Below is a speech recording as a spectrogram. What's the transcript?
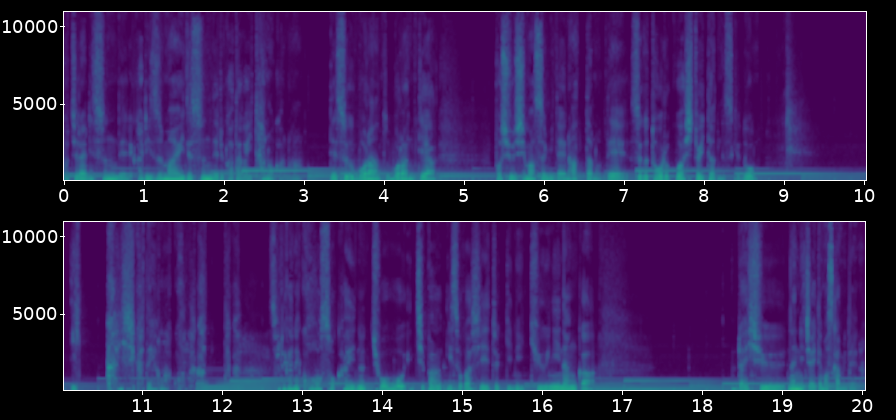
こちらに住んで仮住まいで住んでる方がいたのかな。ですぐボランボランティア募集しますみたいなのあったのですぐ登録はしといたんですけど1回しか電話来なかったかな。それがね高層会の超一番忙しい時に急になんか来週何日空いてますかみたいな。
